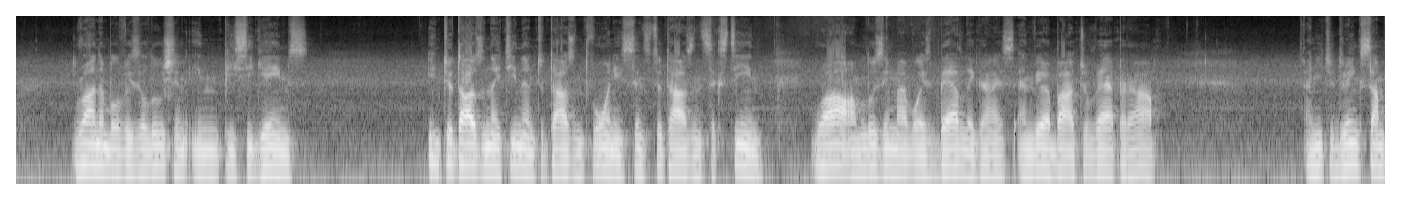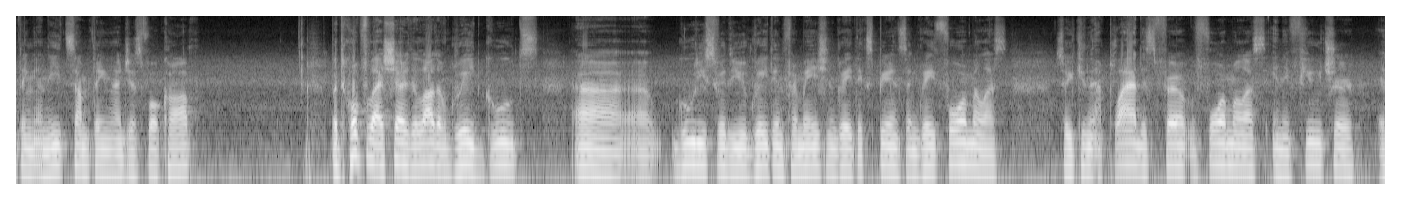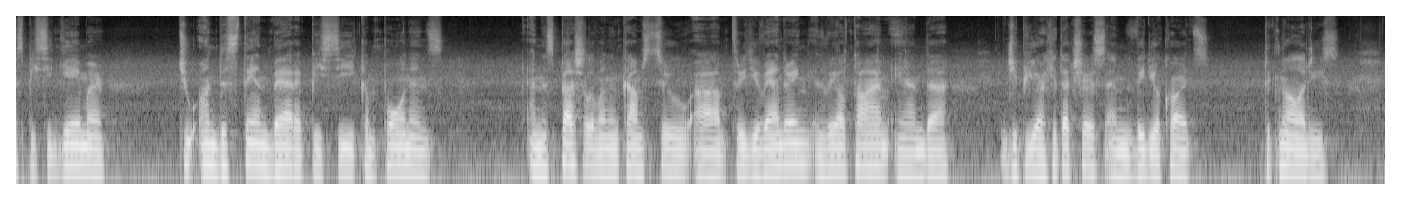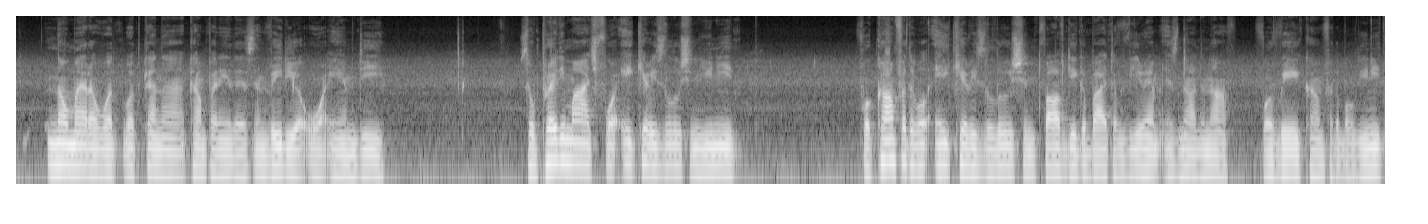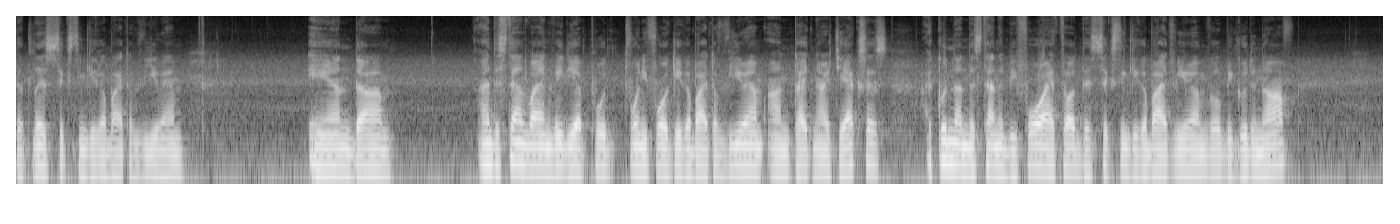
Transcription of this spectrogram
runnable resolution in PC games. In 2019 and 2020 since 2016 wow I'm losing my voice badly guys and we're about to wrap it up I need to drink something and eat something I just woke up. But hopefully I shared a lot of great goods uh, uh, goodies with you great information great experience and great formulas. So you can apply these formulas in the future as PC gamer to understand better PC components and especially when it comes to uh, 3D rendering in real time and uh, GPU architectures and video cards technologies no matter what what kind of company it is Nvidia or AMD so pretty much for 8K resolution you need for comfortable 8K resolution 12 gigabyte of VRAM is not enough for very comfortable. You need at least 16 gigabyte of VRAM and um, I understand why Nvidia put 24 gigabyte of VRAM on Titan RTXs I couldn't understand it before. I thought the 16 gigabyte VRAM will be good enough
